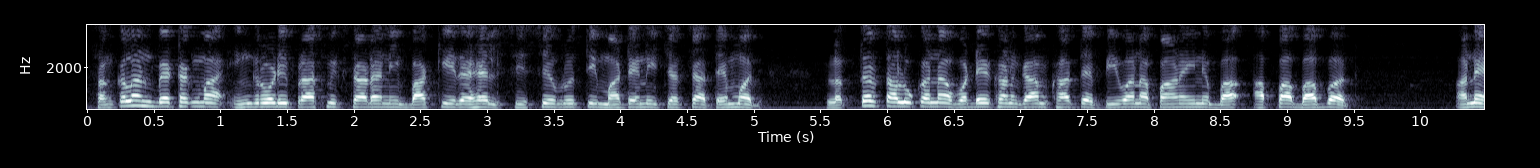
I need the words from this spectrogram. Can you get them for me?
સંકલન બેઠકમાં ઇંગરોડી પ્રાથમિક શાળાની બાકી રહેલ શિષ્યવૃત્તિ માટેની ચર્ચા તેમજ લખતર તાલુકાના વડેખણ ગામ ખાતે પીવાના પાણીને આપવા બાબત અને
